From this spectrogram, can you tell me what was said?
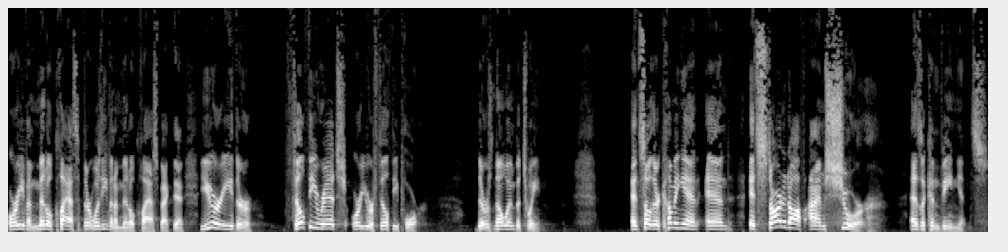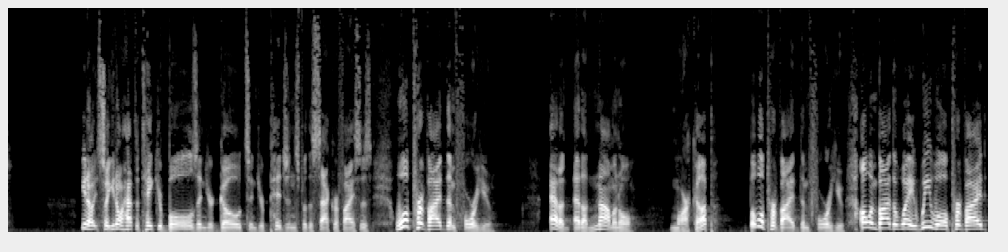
or even middle class, if there was even a middle class back then. You were either filthy rich or you were filthy poor. There was no in between. And so they're coming in, and it started off, I'm sure, as a convenience. You know, so you don't have to take your bulls and your goats and your pigeons for the sacrifices. We'll provide them for you at a, at a nominal markup but we'll provide them for you. Oh, and by the way, we will provide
